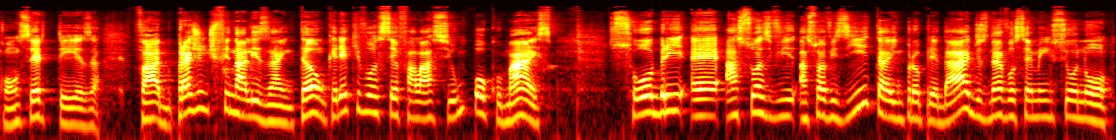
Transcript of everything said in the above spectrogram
Com certeza. Fábio, para a gente finalizar então, queria que você falasse um pouco mais sobre é, as suas a sua visita em propriedades, né? Você mencionou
